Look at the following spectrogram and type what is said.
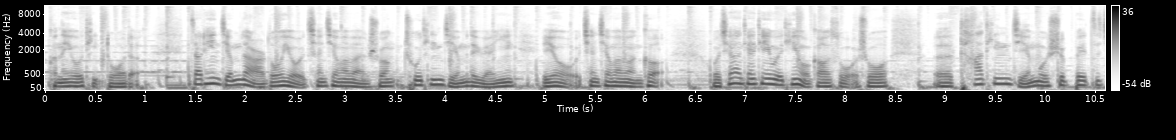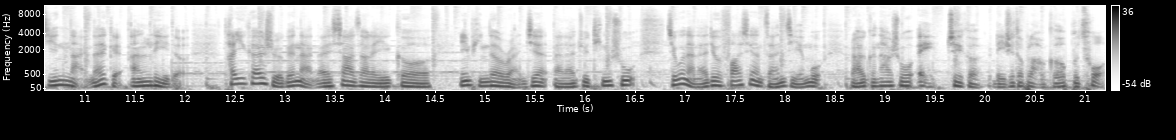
可能有挺多的，在听节目的耳朵有千千万万双，初听节目的原因也有千千万万个。我前两天听一位听友告诉我说，呃，他听节目是被自己奶奶给安利的，他一开始给奶奶下载了一个音频的软件，奶奶去听书，结果奶奶就发现咱节目，然后跟他说，哎，这个。理智的老哥不错，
